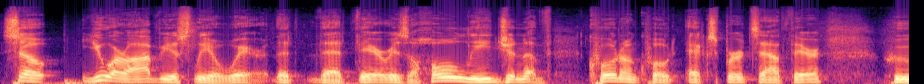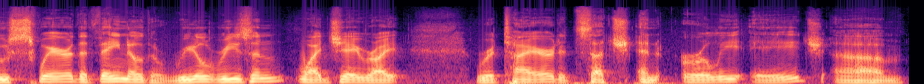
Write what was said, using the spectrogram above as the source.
So you are obviously aware that that there is a whole legion of quote unquote experts out there who swear that they know the real reason why Jay Wright retired at such an early age. Um,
